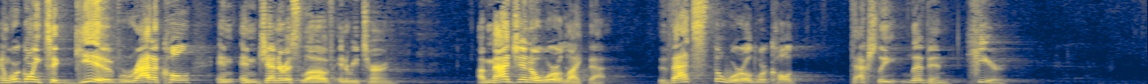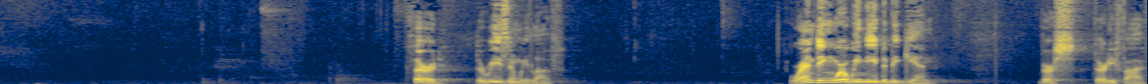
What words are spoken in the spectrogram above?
and we're going to give radical and, and generous love in return? Imagine a world like that. That's the world we're called to actually live in here. Third, the reason we love. We're ending where we need to begin. Verse 35.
